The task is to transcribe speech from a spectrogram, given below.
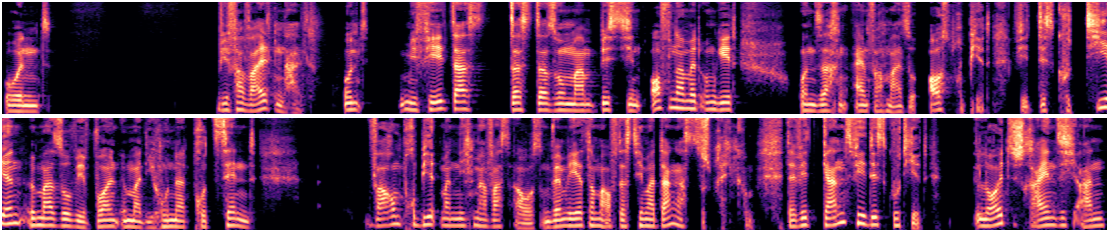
und wir verwalten halt. Und mir fehlt das, dass da so mal ein bisschen offener mit umgeht und Sachen einfach mal so ausprobiert. Wir diskutieren immer so, wir wollen immer die 100 Prozent. Warum probiert man nicht mal was aus? Und wenn wir jetzt nochmal auf das Thema Dangas zu sprechen kommen, da wird ganz viel diskutiert. Leute schreien sich an,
